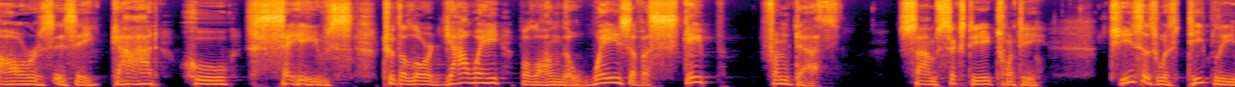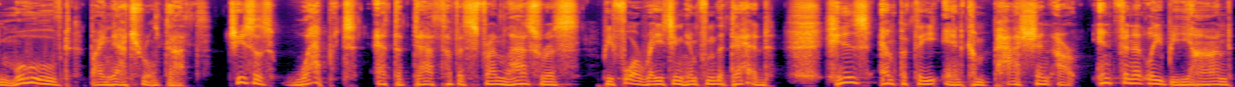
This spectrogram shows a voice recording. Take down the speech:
ours is a God who saves. To the Lord Yahweh belong the ways of escape from death. Psalm 68:20. Jesus was deeply moved by natural death. Jesus wept at the death of his friend Lazarus before raising him from the dead. His empathy and compassion are infinitely beyond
